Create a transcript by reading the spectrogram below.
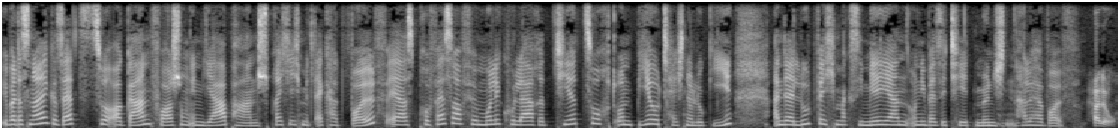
Über das neue Gesetz zur Organforschung in Japan spreche ich mit Eckhard Wolf. Er ist Professor für molekulare Tierzucht und Biotechnologie an der Ludwig-Maximilian-Universität München. Hallo, Herr Wolf. Hallo.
